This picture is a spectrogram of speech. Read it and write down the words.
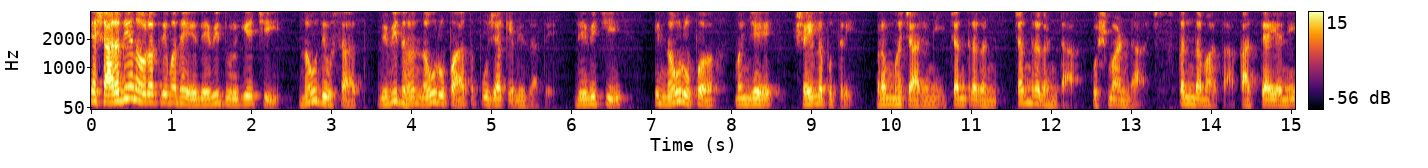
या शारदीय नवरात्रीमध्ये देवी दुर्गेची नऊ दिवसात विविध नऊ रूपात पूजा केली जाते. देवीची ही नऊ रूपं म्हणजे शैलपुत्री ब्रह्मचारिणी चंद्रगण चंद्रघंटा कुष्मांडा स्कंदमाता कात्यायनी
